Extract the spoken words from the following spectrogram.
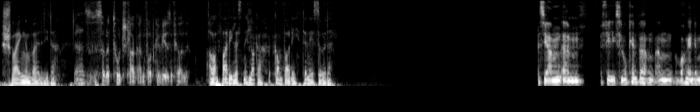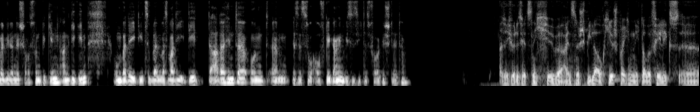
Schweigen im Walde, Dieter. Ja, das ist so eine Totschlagantwort gewesen für alle. Aber Fadi lässt nicht locker. Komm, Fadi, der nächste bitte. Sie haben ähm, Felix Lohkemper am, am Wochenende mal wieder eine Chance von Beginn angegeben, um bei der Idee zu bleiben. Was war die Idee da dahinter und ähm, ist es so aufgegangen, wie Sie sich das vorgestellt haben? Also ich würde es jetzt nicht über einzelne Spieler auch hier sprechen. Ich glaube, Felix äh,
